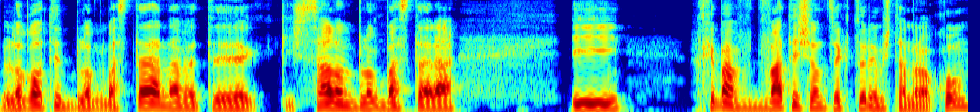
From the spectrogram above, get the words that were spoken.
logotyp Blockbustera, nawet y, jakiś salon Blockbustera i chyba w 2000 którymś tam roku,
